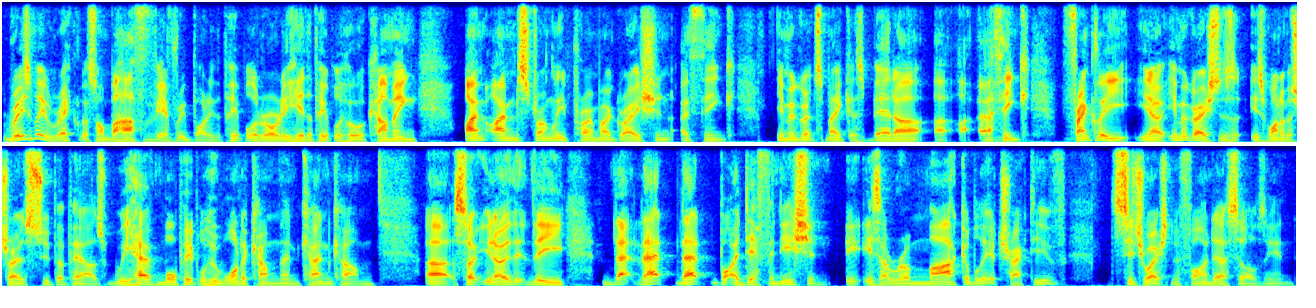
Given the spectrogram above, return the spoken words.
reasonably reckless on behalf of everybody. The people that are already here, the people who are coming. I'm, I'm strongly pro migration. I think immigrants make us better. I, I think, frankly, you know, immigration is, is one of Australia's superpowers. We have more people who want to come than can come. Uh, so, you know, the, the that that that by definition is a remarkably attractive situation to find ourselves in.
